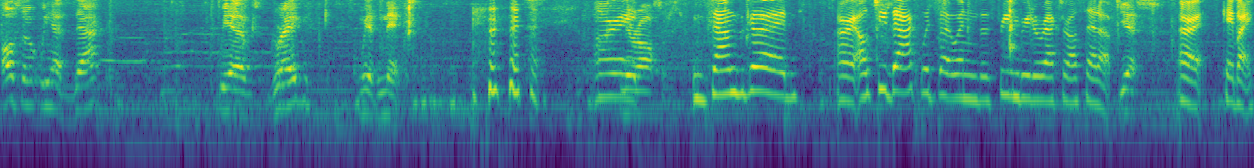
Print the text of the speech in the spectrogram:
Also, we have Zach, we have Greg, we have Nick. all right. They're awesome. Sounds good. All right. I'll see you back with the when the Freedom Breeder racks are all set up. Yes. All right. Okay. Bye.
